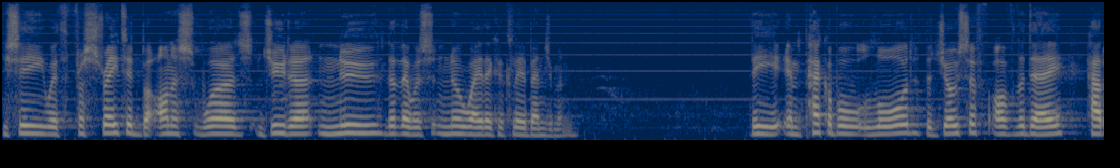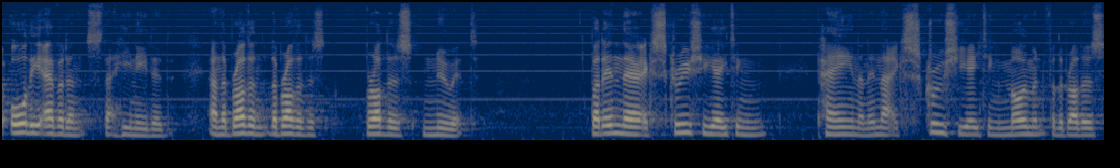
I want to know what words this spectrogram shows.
You see, with frustrated but honest words, Judah knew that there was no way they could clear Benjamin. The impeccable Lord, the Joseph of the day, had all the evidence that he needed, and the, brother, the brothers, brothers knew it. But in their excruciating pain and in that excruciating moment for the brothers,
